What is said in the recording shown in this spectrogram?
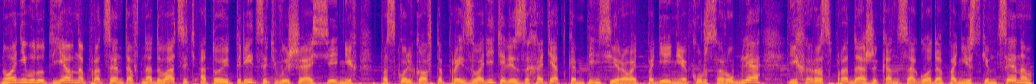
но они будут явно процентов на 20, а то и 30 выше осенних, поскольку автопроизводители захотят компенсировать падение курса рубля, их распродажи конца года по низким ценам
